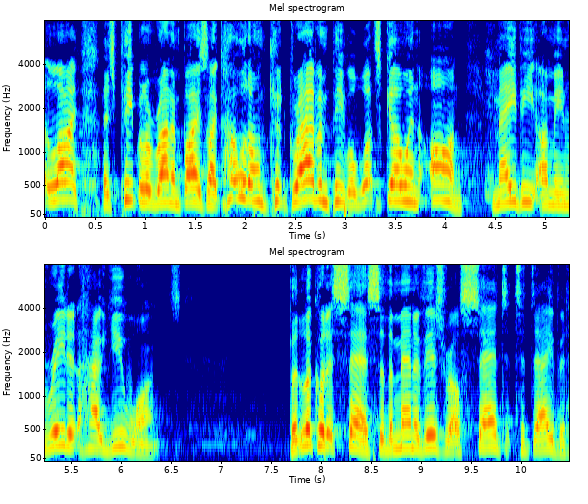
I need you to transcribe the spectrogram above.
life, as people are running by, he's like, Hold on, grabbing people. What's going on? Maybe, I mean, read it how you want. But look what it says. So the men of Israel said to David,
